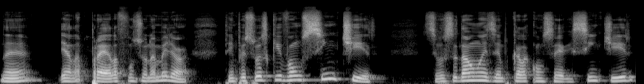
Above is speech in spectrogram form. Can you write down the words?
né? Ela para ela funciona melhor. Tem pessoas que vão sentir. Se você dá um exemplo que ela consegue sentir,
